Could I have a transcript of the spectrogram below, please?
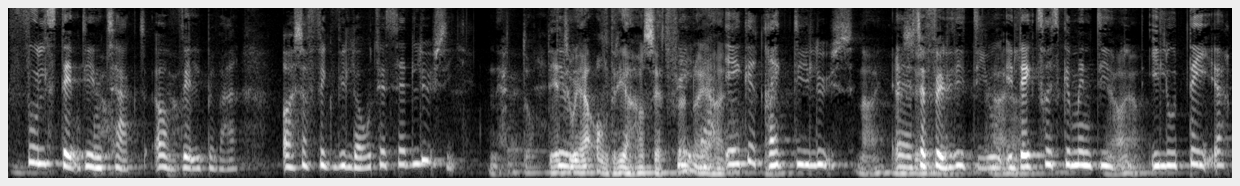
Fullstendig intakt og velbevart. Og så fikk vi lov til å sette lys i. Nettopp. Det, det tror jeg aldri jeg har sett før. Det er har... ikke riktige lys. Nei, uh, selvfølgelig, de er jo ja, ja. elektriske, men de ja, illuderer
